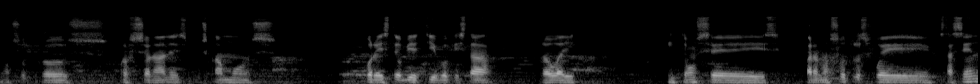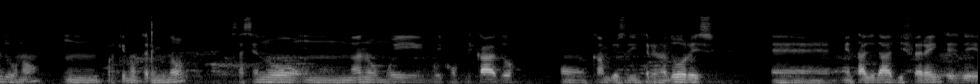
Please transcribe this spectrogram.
nosotros profesionales buscamos por este objetivo que está luego ahí. Entonces, para nosotros fue, está siendo, ¿no? Porque no terminó, está siendo un año muy, muy complicado, con cambios de entrenadores, eh, mentalidades diferentes, de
